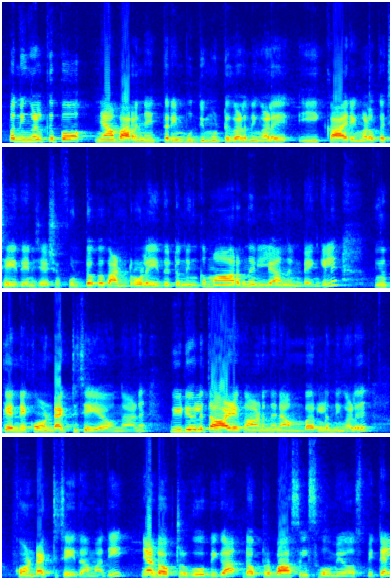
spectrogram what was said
അപ്പോൾ നിങ്ങൾക്കിപ്പോൾ ഞാൻ പറഞ്ഞ ഇത്രയും ബുദ്ധിമുട്ടുകൾ നിങ്ങൾ ഈ കാര്യങ്ങളൊക്കെ ചെയ്തതിന് ശേഷം ഫുഡൊക്കെ കൺട്രോൾ ചെയ്തിട്ട് നിങ്ങൾക്ക് മാറുന്നില്ല എന്നുണ്ടെങ്കിൽ നിങ്ങൾക്ക് എന്നെ കോൺടാക്റ്റ് ചെയ്യാവുന്നതാണ്. വീഡിയോയിൽ താഴെ കാണുന്ന നമ്പറിൽ നിങ്ങൾ കോൺടാക്റ്റ് ചെയ്താൽ മതി. ഞാൻ doctor Gopika doctor Basil's homeo hospital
